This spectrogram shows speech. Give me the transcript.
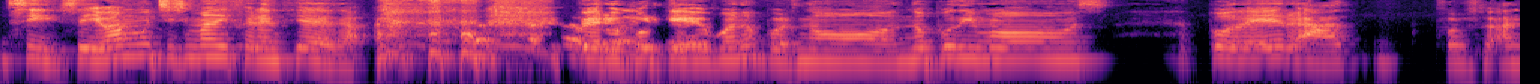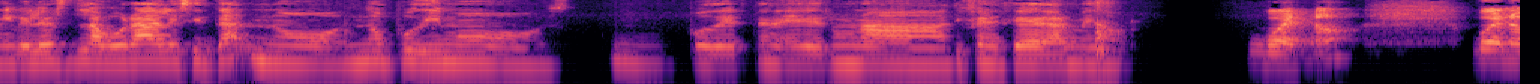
Sí, se llevan muchísima diferencia de edad, pero porque, bueno, pues no, no pudimos poder, a, pues a niveles laborales y tal, no, no pudimos poder tener una diferencia de edad menor. Bueno, bueno,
